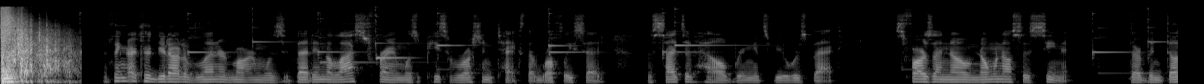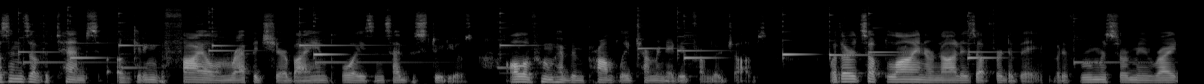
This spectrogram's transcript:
The thing I could get out of Leonard Maltin was that in the last frame was a piece of Russian text that roughly said, The sights of hell bring its viewers back. As far as I know, no one else has seen it. There have been dozens of attempts of getting the file on rapid share by employees inside the studios, all of whom have been promptly terminated from their jobs. Whether it's upline or not is up for debate, but if rumors serve me right,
